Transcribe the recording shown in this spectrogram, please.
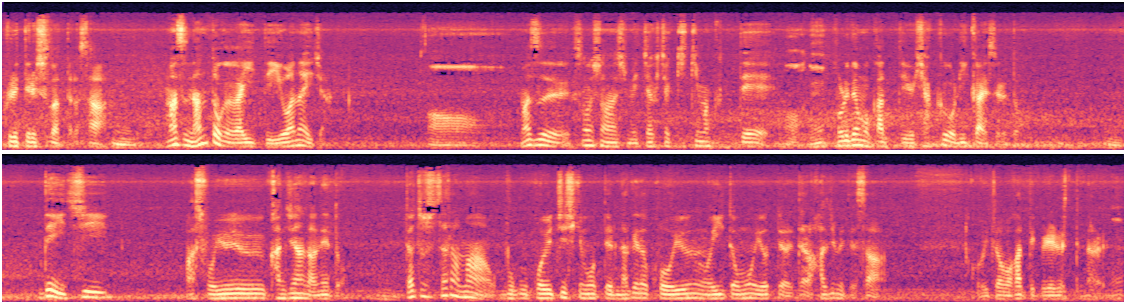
くれてる人だったらさうん。まず何とかがいいって言わないじゃん。あまずその人の話めちゃくちゃ聞きまくってーあーね。これでもかっていう100を理解すると。で1あそういう感じなんだねと。だとしたらまあ僕こういう知識持ってるんだけどこういうのもいいと思うよって言われたら初めてさこいつは分かってくれるってなる。ね。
